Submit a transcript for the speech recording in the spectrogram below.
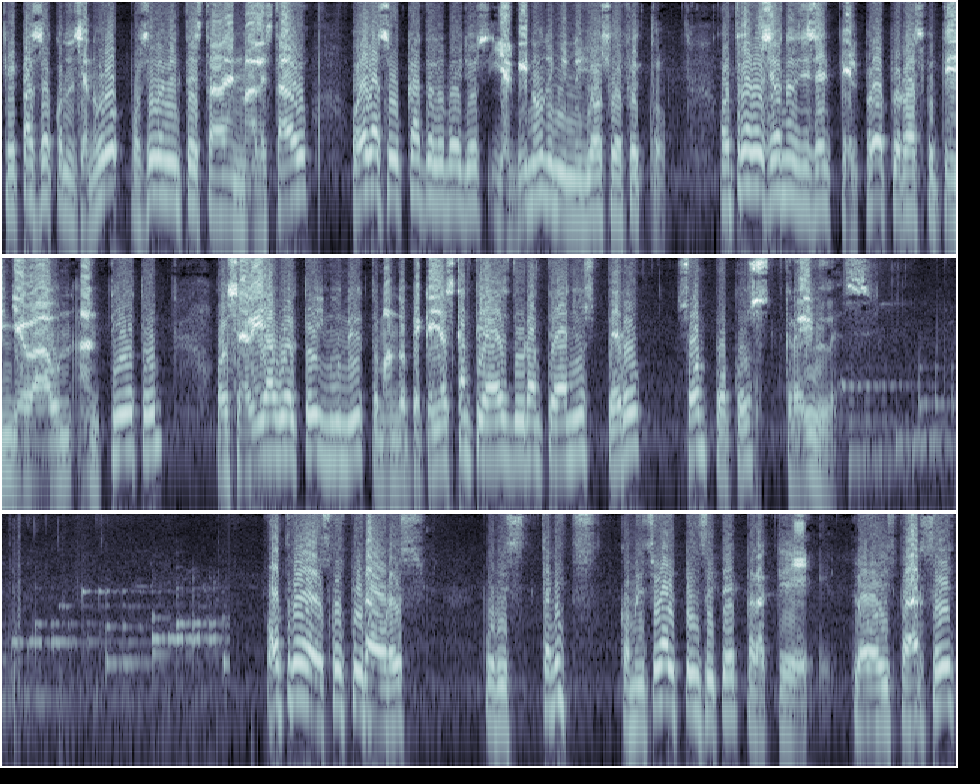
¿Qué pasó con el cianuro? Posiblemente estaba en mal estado o era azúcar de los bollos y el vino disminuyó su efecto. Otras versiones dicen que el propio Rasputin llevaba un antídoto o se había vuelto inmune tomando pequeñas cantidades durante años, pero son pocos creíbles. Otro de los conspiradores, Puriskevich, convenció al príncipe para que lo disparase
